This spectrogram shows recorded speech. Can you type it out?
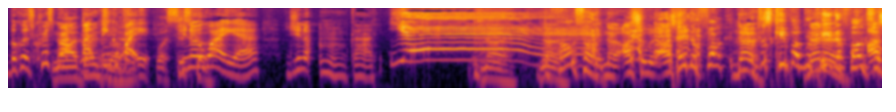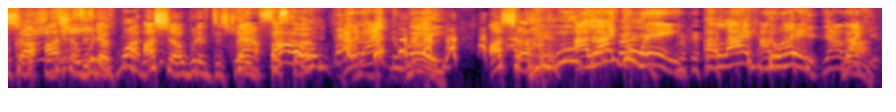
Because Chris Nah, Brown, like, think about that. it. What, do you know why? Yeah. Do you know? Mm, God. Yeah. No, no, funk song. no. Usher would. Usher, Hey, the funk. No, just keep on repeating no. the funk song. Usher, Usher would have. one. Usher would have destroyed That Sisqó. funk, I like the way. Usher, I like the way. I like I the like way. it. Yeah, I like it.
